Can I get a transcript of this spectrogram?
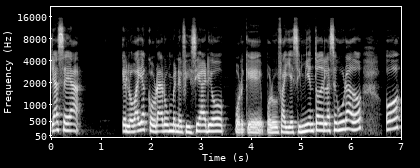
ya sea que lo vaya a cobrar un beneficiario porque por un fallecimiento del asegurado o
